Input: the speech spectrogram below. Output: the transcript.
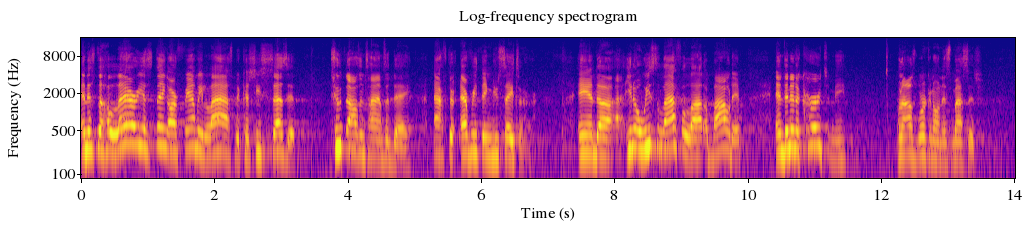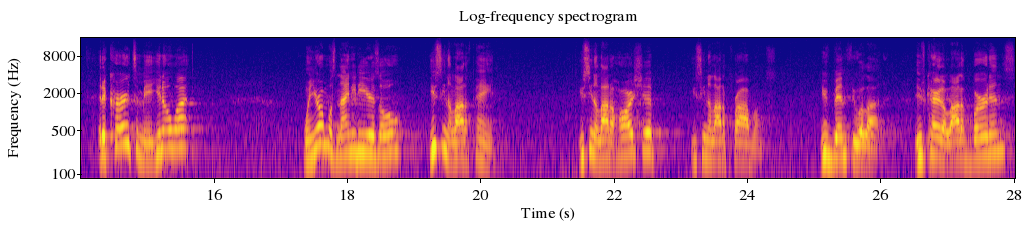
And it's the hilarious thing. Our family laughs because she says it 2,000 times a day after everything you say to her. And, uh, you know, we used to laugh a lot about it. And then it occurred to me when I was working on this message, it occurred to me, you know what? When you're almost 90 years old, you've seen a lot of pain. You've seen a lot of hardship. You've seen a lot of problems. You've been through a lot. You've carried a lot of burdens,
